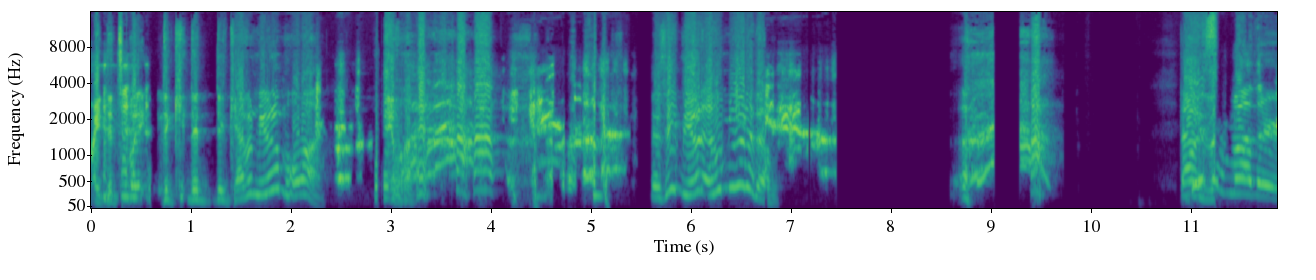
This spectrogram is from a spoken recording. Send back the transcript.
Wait, did somebody did, did, did Kevin mute him? Hold on. Wait, what? Is he muted? Who muted him? that was his mother.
